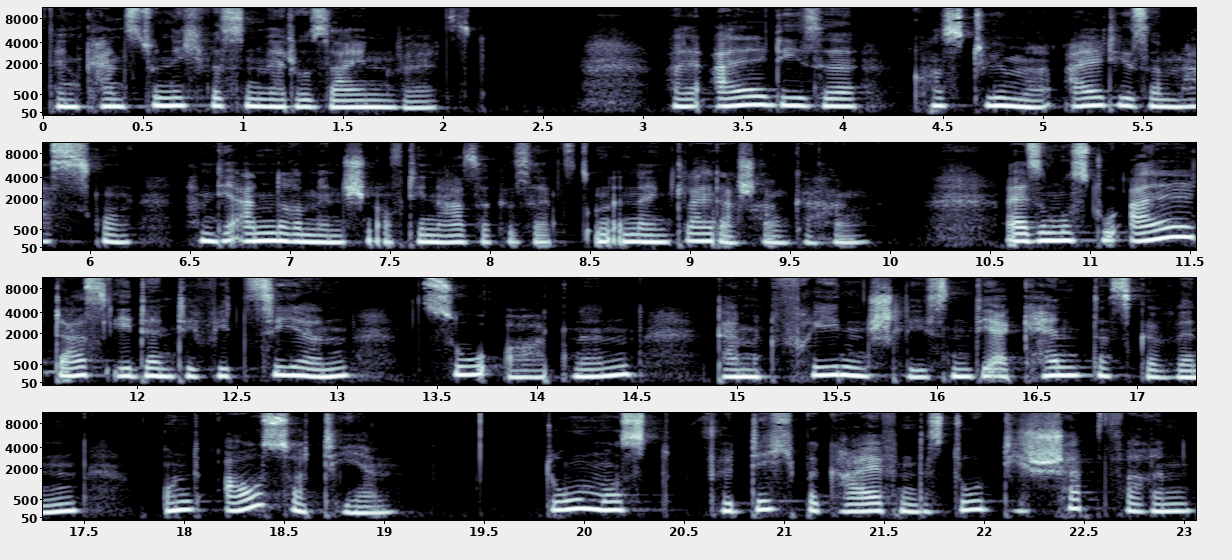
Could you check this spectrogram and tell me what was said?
Dann kannst du nicht wissen, wer du sein willst. Weil all diese Kostüme, all diese Masken haben dir andere Menschen auf die Nase gesetzt und in deinen Kleiderschrank gehangen. Also musst du all das identifizieren, zuordnen, damit Frieden schließen, die Erkenntnis gewinnen und aussortieren. Du musst für dich begreifen, dass du die Schöpferin,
